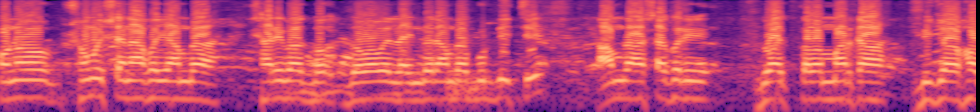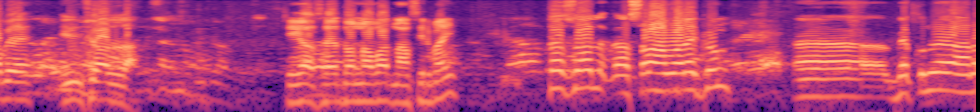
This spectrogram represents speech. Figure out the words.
কোনো সমস্যা না হয়ে আমরা সারিবদ্ধভাবে লাইন ধরে আমরা ভোট দিচ্ছি। আমরা আশা করি দোয়াত কলম মার্কা বিজয় হবে ইনশাল্লাহ ঠিক আছে ধন্যবাদ নাসির ভাই আসসালামু আলাইকুম। বেকুন আর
